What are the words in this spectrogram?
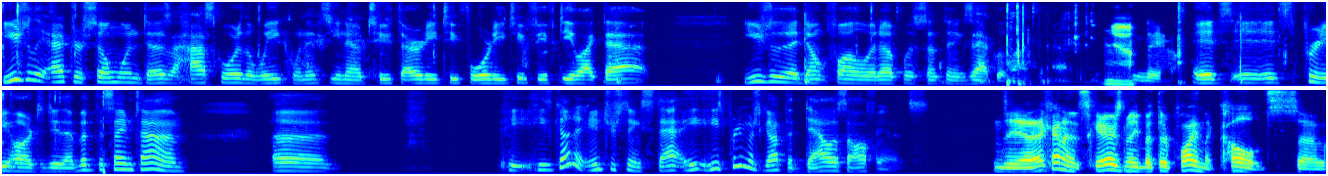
usually after someone does a high score of the week when it's, you know, 230, 240, 250 like that, usually they don't follow it up with something exactly like that. Yeah, yeah, It's it's pretty hard to do that, but at the same time, uh, he he's got an interesting stat. He he's pretty much got the Dallas offense. yeah. That kind of scares me, but they're playing the Colts, so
